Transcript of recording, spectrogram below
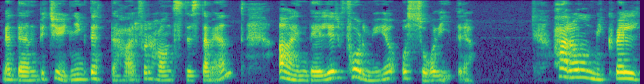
med den betydning dette har for hans testament, eiendeler, formue og så videre. Harald Mikvel,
